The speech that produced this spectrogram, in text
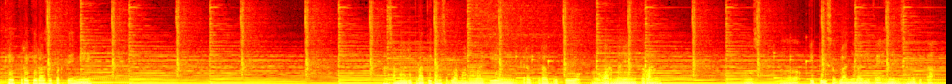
Oke kira-kira seperti ini. Nah sambil diperhatikan sebelah mana lagi yang kira-kira butuh uh, warna yang terang. Terus uh, pipi sebelahnya lagi kayaknya di sini kita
